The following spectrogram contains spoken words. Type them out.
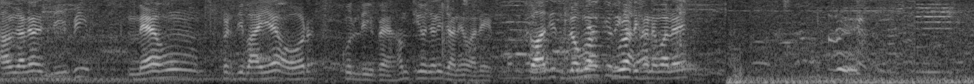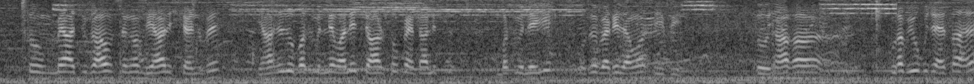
हम जाने वाले सीपी मैं हूँ प्रदीप भाई है और कुलदीप है। हम तीनों जने जाने वाले हैं। तो आज इस ब्लॉग में पूरा दिखाने वाले हैं। तो मैं आ चुका हूँ संगम बिहार स्टैंड पे। यहाँ से जो बस मिलने वाली है चार सौ पैंतालीस बस मिलेगी। उसमें बैठे जाऊँगा सीपी तो यहाँ का पूरा व्यू कुछ ऐसा है।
